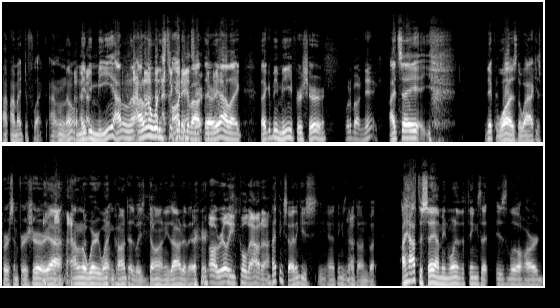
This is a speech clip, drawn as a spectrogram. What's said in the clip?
I, I might deflect. I don't know. Maybe me. I don't know. I don't know what he's That's a good talking about there. Yeah, like that could be me for sure. What about Nick? I'd say Nick was the wackest person for sure. Yeah, I don't know where he went in contest, but he's done. He's out of there. oh, really? He pulled out, huh? I think so. I think he's. Yeah, I think he's Yeah. not done. But I have to say, I mean, one of the things that is a little hard,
